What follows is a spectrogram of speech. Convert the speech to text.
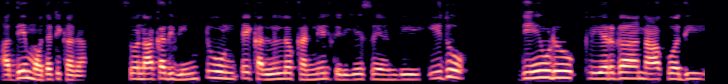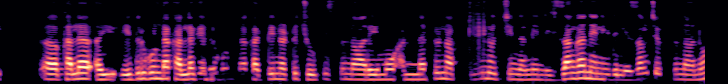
అదే మొదటి కథ. సో నాకు అది వింటూ ఉంటే కళ్ళల్లో కన్నీళ్ళు తిరిగేసేయండి. ఏదో దేవుడు క్లియర్గా నాకు అది కళ్ళ ఎదురుగుండా కళ్ళకి ఎదురుగుండా కట్టినట్టు చూపిస్తున్నారేమో అన్నట్టు నాకు ఫీల్ వచ్చిందండి. నిజంగా నేను ఇది నిజం చెప్తున్నాను.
